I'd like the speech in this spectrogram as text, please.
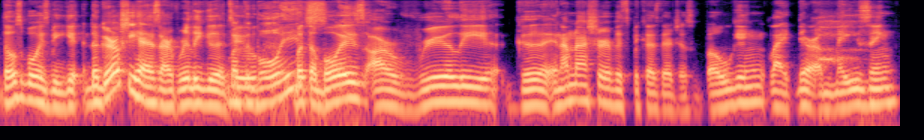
those boys be get the girls she has are really good too. But the boys, But the boys are really good. And I'm not sure if it's because they're just voguing, like they're amazing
